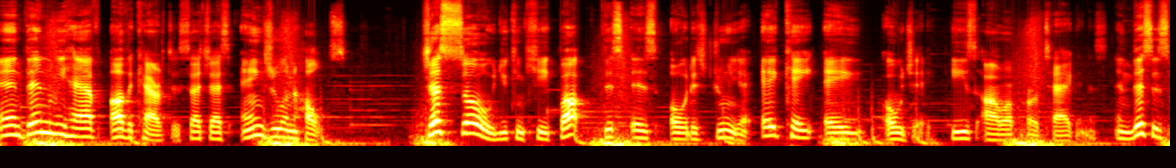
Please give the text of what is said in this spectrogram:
And then we have other characters, such as Angel and Holst. Just so you can keep up, this is Otis Jr., aka OJ. He's our protagonist. And this is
